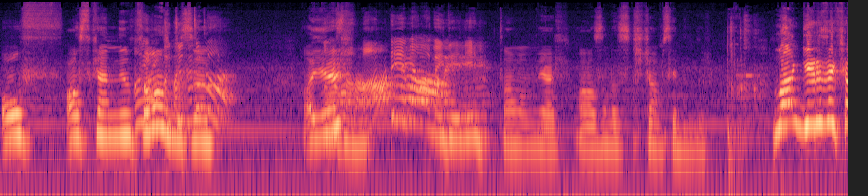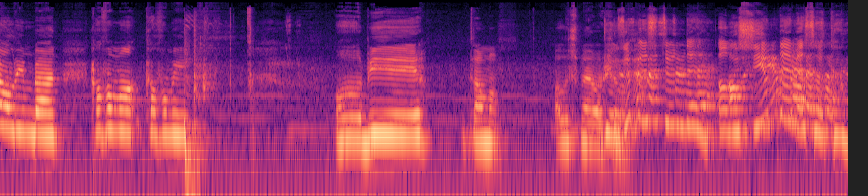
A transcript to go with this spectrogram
Of az kendini tutamaz mısın? mı? Hayır. O zaman devam edelim. Tamam gel ağzına sıçacağım senindir. Lan geri zekalıyım ben. Kafama kafamı Abi tamam. Alışmaya başladım. Gözüm üstünde. Alışayım deme sakın.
